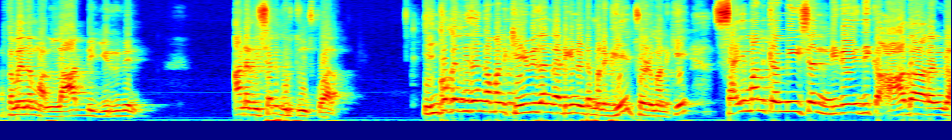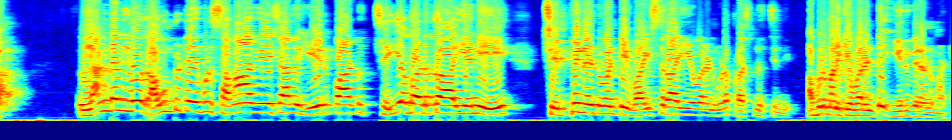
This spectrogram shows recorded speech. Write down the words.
అర్థమైందమ్మా లార్డ్ ఇర్విన్ అన్న విషయాన్ని గుర్తుంచుకోవాలి? ఇంకొక విధంగా మనకి ఏ విధంగా అడిగినంటే మనకి చూడండి మనకి సైమన్ కమిషన్ నివేదిక ఆధారంగా లండన్లో రౌండ్ టేబుల్ సమావేశాలు ఏర్పాటు చేయబడతాయని చెప్పినటువంటి వైస్రాయ్ ఎవరని కూడా ప్రశ్న వచ్చింది. అప్పుడు మనకి ఎవరంటే ఇర్విన్ అనమాట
